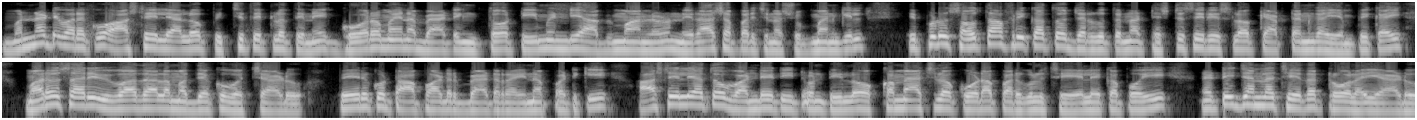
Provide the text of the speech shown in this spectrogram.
మొన్నటి వరకు ఆస్ట్రేలియాలో పిచ్చి తిట్లు తిని ఘోరమైన బ్యాటింగ్తో టీమిండియా అభిమానులను నిరాశపరిచిన శుభ్మన్ గిల్ ఇప్పుడు సౌత్ ఆఫ్రికాతో జరుగుతున్న టెస్ట్ సిరీస్లో కెప్టెన్గా ఎంపికై మరోసారి వివాదాల మధ్యకు వచ్చాడు. పేరుకు టాప్ ఆర్డర్ బ్యాటర్ అయినప్పటికీ ఆస్ట్రేలియాతో వన్డే టీ ట్వంటీలో ఒక్క మ్యాచ్లో కూడా పరుగులు చేయలేకపోయి నెటిజన్ల చేత ట్రోల్ అయ్యాడు.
